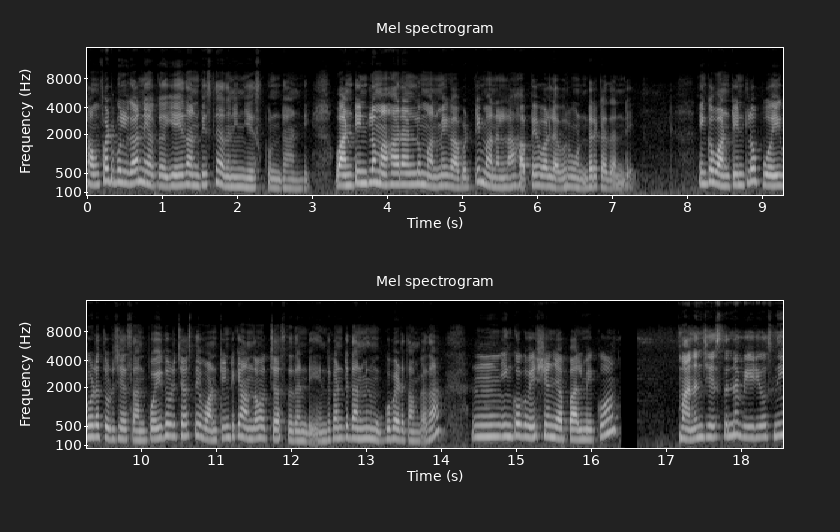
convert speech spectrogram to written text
కంఫర్టబుల్గా నాకు ఏది అనిపిస్తే అది నేను చేసుకుంటా అండి. వంటింట్లో మహారాణులు మనమే కాబట్టి మనల్ని ఆపే వాళ్ళు ఎవరు ఉండరు కదండి. ఇంకా వంటింట్లో పొయ్యి కూడా తుడిచేసాను. పొయ్యి తుడిచేస్తే వంటింటికి అందం వచ్చేస్తుందండి. ఎందుకంటే దాని మీద ముగ్గు పెడతాం కదా. ఇంకొక విషయం చెప్పాలి మీకు. మనం చేస్తున్న వీడియోస్ని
